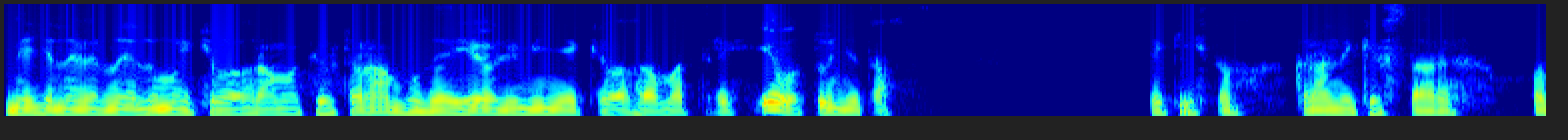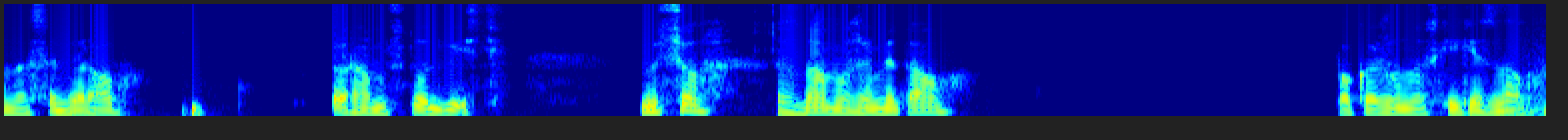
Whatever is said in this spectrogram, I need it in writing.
Меди, наверное, я думаю, килограмма півтора буде, і алюмінія кілограма три. І латуні там. Таких там краників старих понасобирав. Грам 100-200. Ну все, здам уже метал. Покажу наскільки здав.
